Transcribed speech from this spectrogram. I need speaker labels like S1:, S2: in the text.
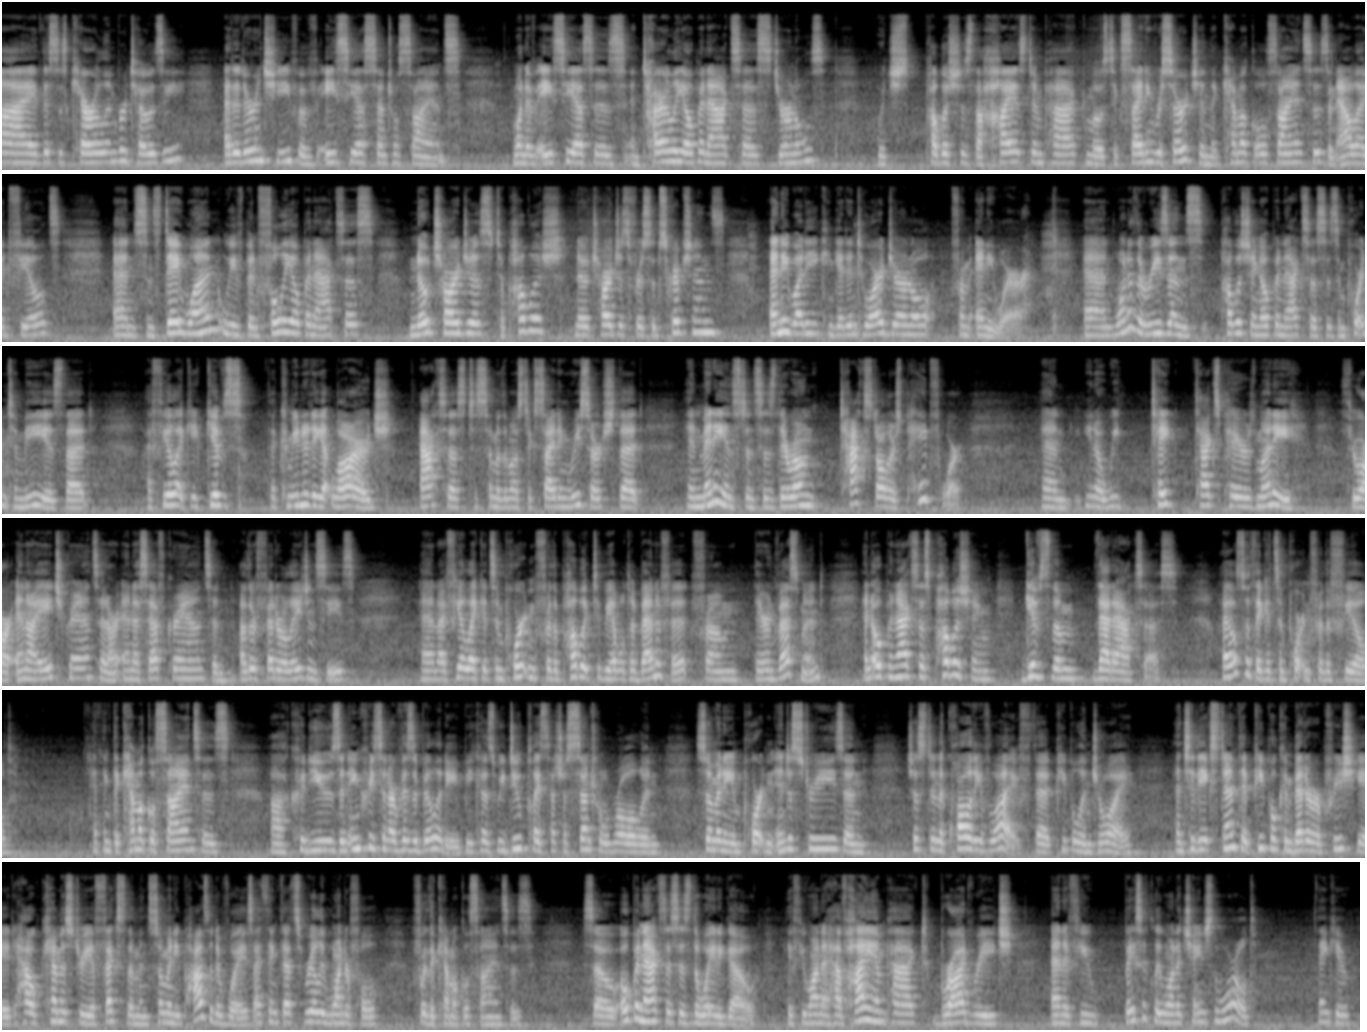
S1: Hi, this is Carolyn Bertozzi, Editor-in-Chief of ACS Central Science, one of ACS's entirely open access journals, which publishes the highest impact, most exciting research in the chemical sciences and allied fields. And since day one, we've been fully open access, no charges to publish, no charges for subscriptions. Anybody can get into our journal from anywhere. And one of the reasons publishing open access is important to me is that I feel like it gives the community at large access to some of the most exciting research that in many instances their own tax dollars paid for. And you know, we take taxpayers' money through our NIH grants and our NSF grants and other federal agencies. And I feel like it's important for the public to be able to benefit from their investment. And open access publishing gives them that access. I also think it's important for the field. I think the chemical sciences uh, could use an increase in our visibility because we do play such a central role in so many important industries and just in the quality of life that people enjoy. And to the extent that people can better appreciate how chemistry affects them in so many positive ways, I think that's really wonderful for the chemical sciences. So open access is the way to go if you want to have high impact, broad reach, and if you basically want to change the world. Thank you.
